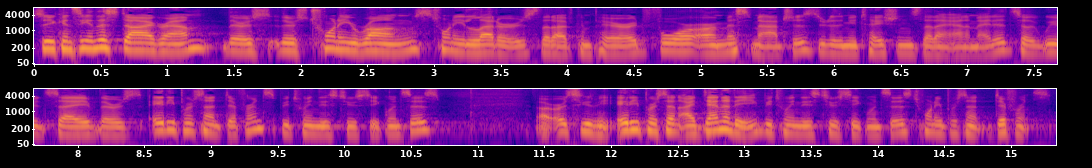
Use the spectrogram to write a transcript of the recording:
So you can see in this diagram, there's, there's 20 rungs, 20 letters that I've compared. Four are mismatches due to the mutations that I animated. So we would say there's 80% difference between these two sequences, uh, or excuse me, 80% identity between these two sequences, 20% difference.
